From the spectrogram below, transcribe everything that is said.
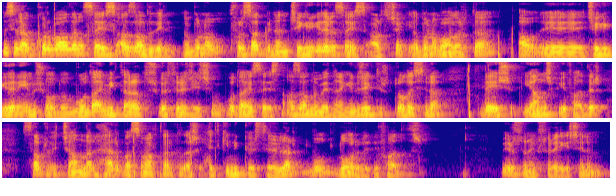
Mesela kurbağaların sayısı azaldı diyelim. E, buna fırsat bilen çekirgelerin sayısı artacak. Ya buna bağlı olarak da e, çekirgelerin yemiş olduğu buğday miktarı artış göstereceği için buğday sayısının azalma meydana gelecektir. Dolayısıyla değişik yanlış bir ifadedir. Saprofit canlılar her basamakta arkadaşlar etkinlik gösterirler. Bu doğru bir ifadedir. Bir sonraki soruya geçelim.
